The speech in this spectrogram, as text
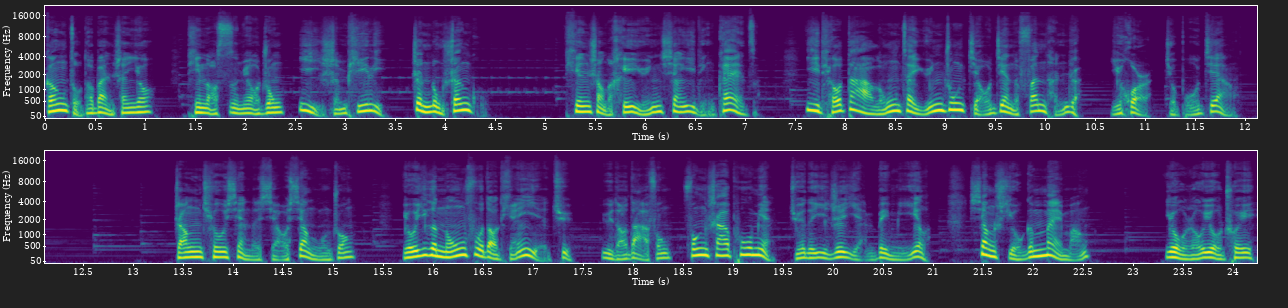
刚走到半山腰，听到寺庙中一声霹雳，震动山谷，天上的黑云像一顶盖子，一条大龙在云中矫健地翻腾着，一会儿就不见了。章丘县的小相公庄，有一个农妇到田野去，遇到大风，风沙扑面，觉得一只眼被迷了，像是有根麦芒。又揉又吹，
